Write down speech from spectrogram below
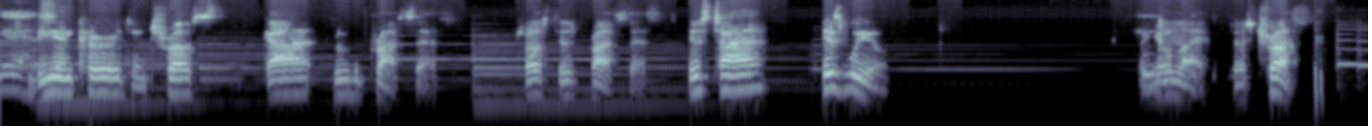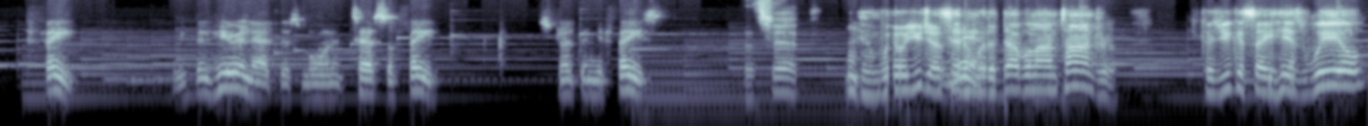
Yes. Be encouraged and trust God through the process. Trust His process, His time, His will for your life. Just trust. Faith. We've been hearing that this morning. Test of faith. Strengthen your faith. That's it. And Will, you just hit him with a double entendre. Because you could say his will,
